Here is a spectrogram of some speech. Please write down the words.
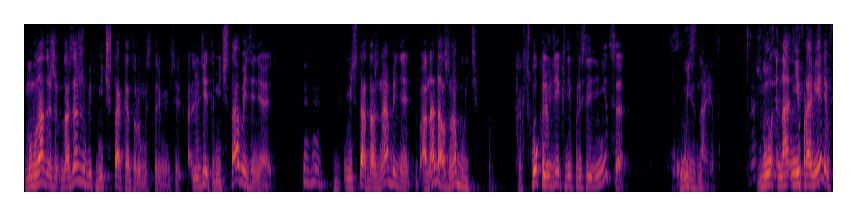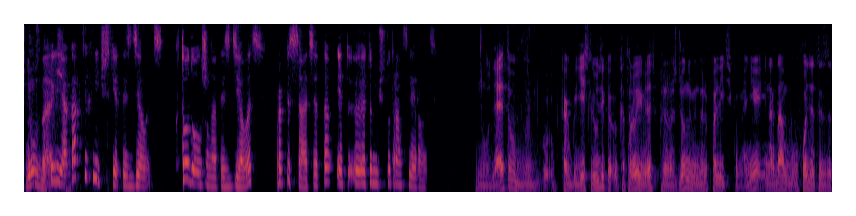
Ну, надо же, должна же быть мечта, к которой мы стремимся. А людей это мечта объединяет. Угу. Мечта должна объединять, она должна быть. Как сколько людей к ней присоединится, хуй знает. Хорошо. Но на, не проверив, не узнаешь. Илья, как технически это сделать? Кто должен это сделать? Прописать это, эту, эту мечту транслировать? Ну, для этого как бы есть люди, которые являются прирожденными, например, политиками. Они иногда выходят из,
